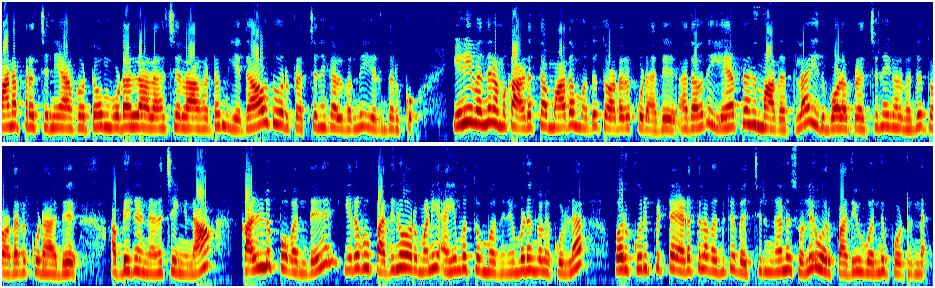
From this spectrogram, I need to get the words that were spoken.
மனப்பிரச்சனையாகட்டும் உடல் அலைச்சலாகட்டும் ஏதாவது ஒரு பிரச்சனைகள் வந்து இருந்திருக்கும். இனி வந்து நமக்கு அடுத்த மாதம் வந்து தொடரக்கூடாது. அதாவது ஏப்ரல் மாதத்தில் இது போல் பிரச்சனைகள் வந்து தொடரக்கூடாது அப்படின்னு நினச்சிங்கன்னா கல்லுப்பு வந்து இரவு பதினோரு மணி ஐம்பத்தொம்பது நிமிடங்களுக்குள்ள ஒரு குறிப்பிட்ட இடத்துல வந்துட்டு வச்சிருங்கன்னு சொல்லி ஒரு பதிவு வந்து போட்டிருந்தேன்.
